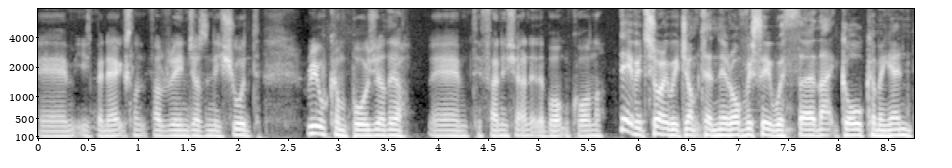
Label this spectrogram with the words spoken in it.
um, he's been excellent for Rangers and he showed real composure there um, to finish it in at the bottom corner. David, sorry we jumped in there, obviously, with uh, that goal coming in.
